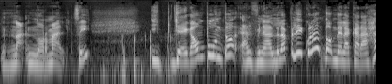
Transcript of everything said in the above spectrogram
na- normal, ¿sí? Y llega a un punto al final de la película donde la caraja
